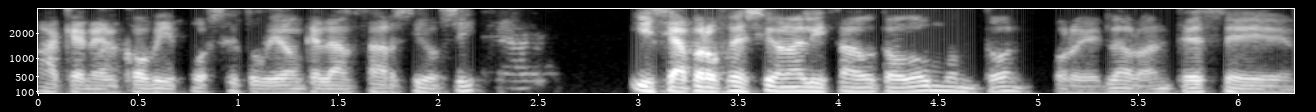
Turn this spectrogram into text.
a que en el COVID pues, se tuvieron que lanzar sí o sí. Y se ha profesionalizado todo un montón, porque claro, antes eh,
